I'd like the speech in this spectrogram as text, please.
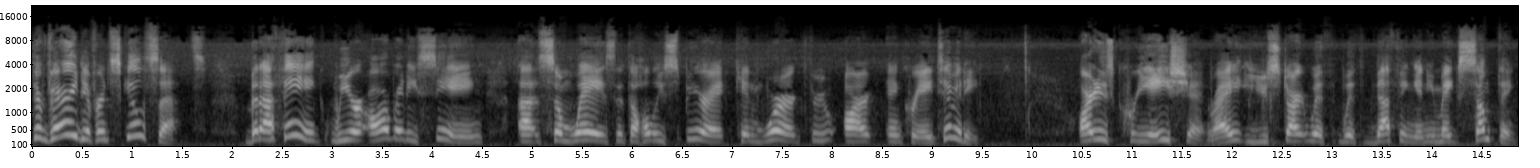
They're very different skill sets, but I think we are already seeing uh, some ways that the Holy Spirit can work through art and creativity. Art is creation, right? You start with, with nothing and you make something.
